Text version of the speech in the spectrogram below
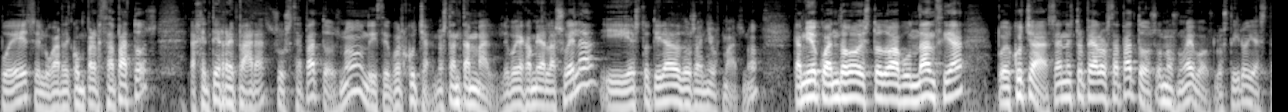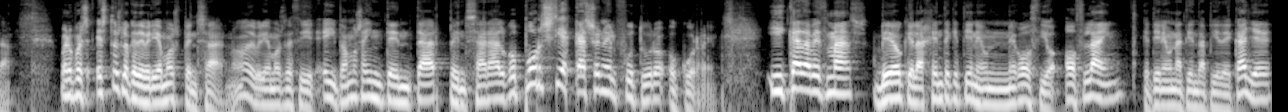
pues en lugar de comprar zapatos, la gente repara sus zapatos, ¿no? Dice, pues escucha, no están tan mal, le voy a cambiar la suela y esto tira dos años más, ¿no? En cambio, cuando es todo abundancia, pues escucha, se han estropeado los zapatos, unos nuevos, los tiro y ya está. Bueno, pues esto es lo que deberíamos pensar, ¿no? Deberíamos decir, hey, vamos a intentar pensar algo por si acaso en el futuro ocurre. Y cada vez más veo que la gente que tiene un negocio offline, que tiene una tienda a pie de calle,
